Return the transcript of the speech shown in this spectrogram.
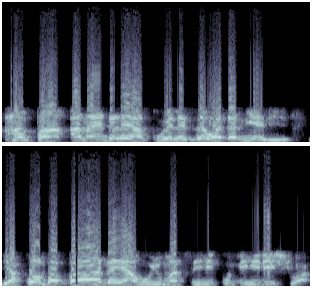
hapa anaendelea kuelezewa Danieli ya kwamba baada ya huyu masihi kudhihirishwa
